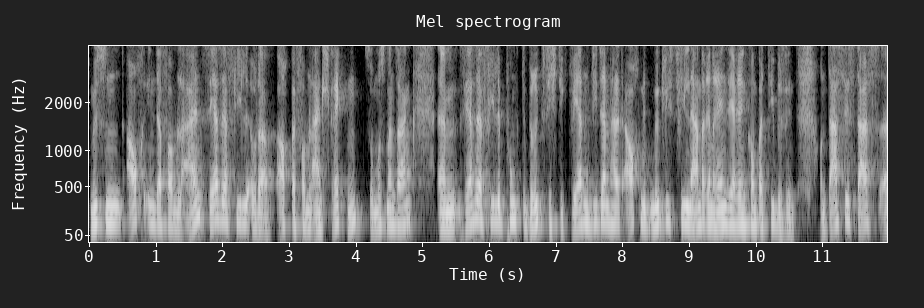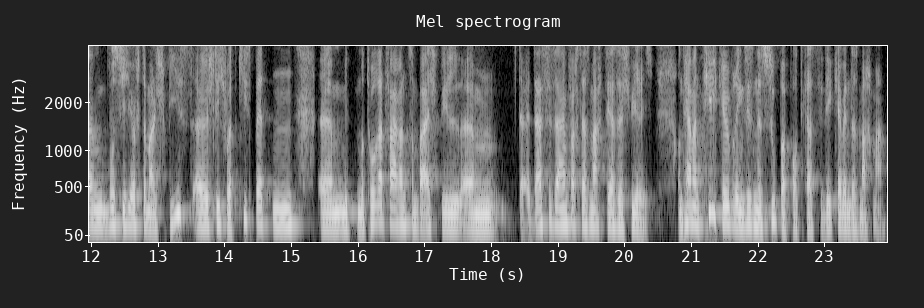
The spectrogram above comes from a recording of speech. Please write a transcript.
müssen auch in der Formel 1 sehr, sehr viele oder auch bei Formel 1 Strecken, so muss man sagen, ähm, sehr, sehr viele Punkte berücksichtigt werden, die dann halt auch mit möglichst vielen anderen Rennserien kompatibel sind. Und das ist das, ähm, wo es sich öfter mal spießt. Äh, Stichwort Kiesbetten, ähm, mit Motorradfahrern zum Beispiel. Ähm, das ist einfach, das macht sehr, sehr schwierig. Und Hermann Thielke übrigens ist eine super Podcast-Idee. Kevin, das mach mal.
